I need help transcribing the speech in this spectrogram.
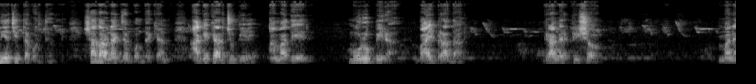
নিয়ে চিন্তা করতে হবে। সাধারণ এক্সাম্পল দেখেন, আগেকার যুগে আমাদের মুরব্বীরা, ভাই ব্রাদার গ্রামের কৃষক মানে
